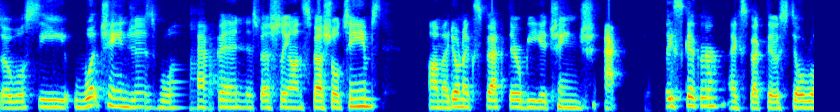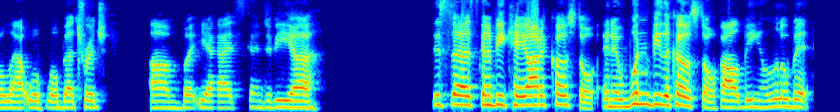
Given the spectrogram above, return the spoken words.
So we'll see what changes will happen, especially on special teams. Um, I don't expect there'll be a change at place kicker. I expect they'll still roll out with Will Bettridge. Um, but yeah, it's going to be a uh, this uh, it's going to be chaotic coastal, and it wouldn't be the coastal without being a little bit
